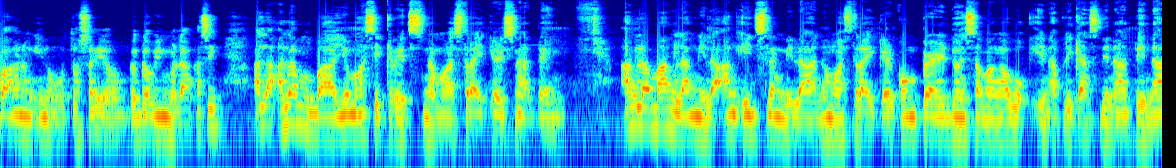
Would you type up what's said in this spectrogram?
kung anong inuutos sa'yo, gagawin mo lang. Kasi, ala, alam mo ba, yung mga secrets ng mga strikers natin, ang lamang lang nila, ang age lang nila ng mga striker compare dun sa mga walk-in applicants din natin na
